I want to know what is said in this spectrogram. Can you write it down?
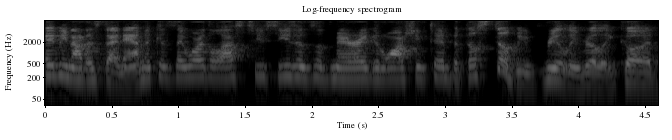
maybe not as dynamic as they were the last two seasons with Moehrig and Washington, but they'll still be really, really good.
